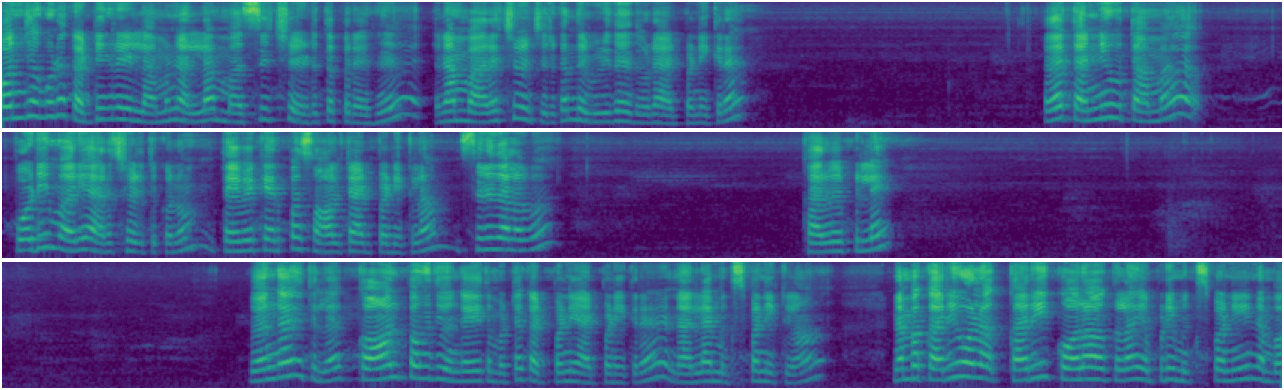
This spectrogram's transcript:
கொஞ்சம் கூட கட்டிகள் இல்லாமல் நல்லா மசிச்சு எடுத்த பிறகு நம்ம அரைச்சி வச்சுருக்க இந்த விழுதை இதோட ஆட் பண்ணிக்கிறேன். அதாவது தண்ணி ஊற்றாமல் பொடி மாதிரி அரைச்சி எடுத்துக்கணும். தேவைக்கேற்ப சால்ட் ஆட் பண்ணிக்கலாம். சிறிதளவு கருவேப்பிலை. வெங்காயத்தில் கால் பகுதி வெங்காயத்தை மட்டும் கட் பண்ணி ஆட் பண்ணிக்கிறேன். நல்லா மிக்ஸ் பண்ணிக்கலாம். நம்ம கறி ஓல கறி கோலாவுக்கெல்லாம் எப்படி மிக்ஸ் பண்ணி நம்ம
